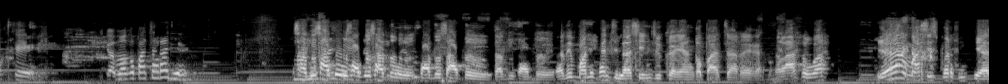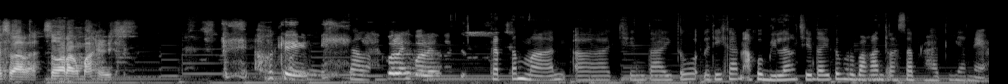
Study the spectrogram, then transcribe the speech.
Oke, okay. gak mau ke pacar aja? Satu satu satu satu satu satu satu satu nanti Monik kan jelasin juga yang ke pacar ya kan. Setelah aku wah ya masih seperti biasa lah seorang Mahes. Oke, okay. boleh boleh. Ke teman, uh, cinta itu tadi kan aku bilang cinta itu merupakan rasa perhatian ya.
